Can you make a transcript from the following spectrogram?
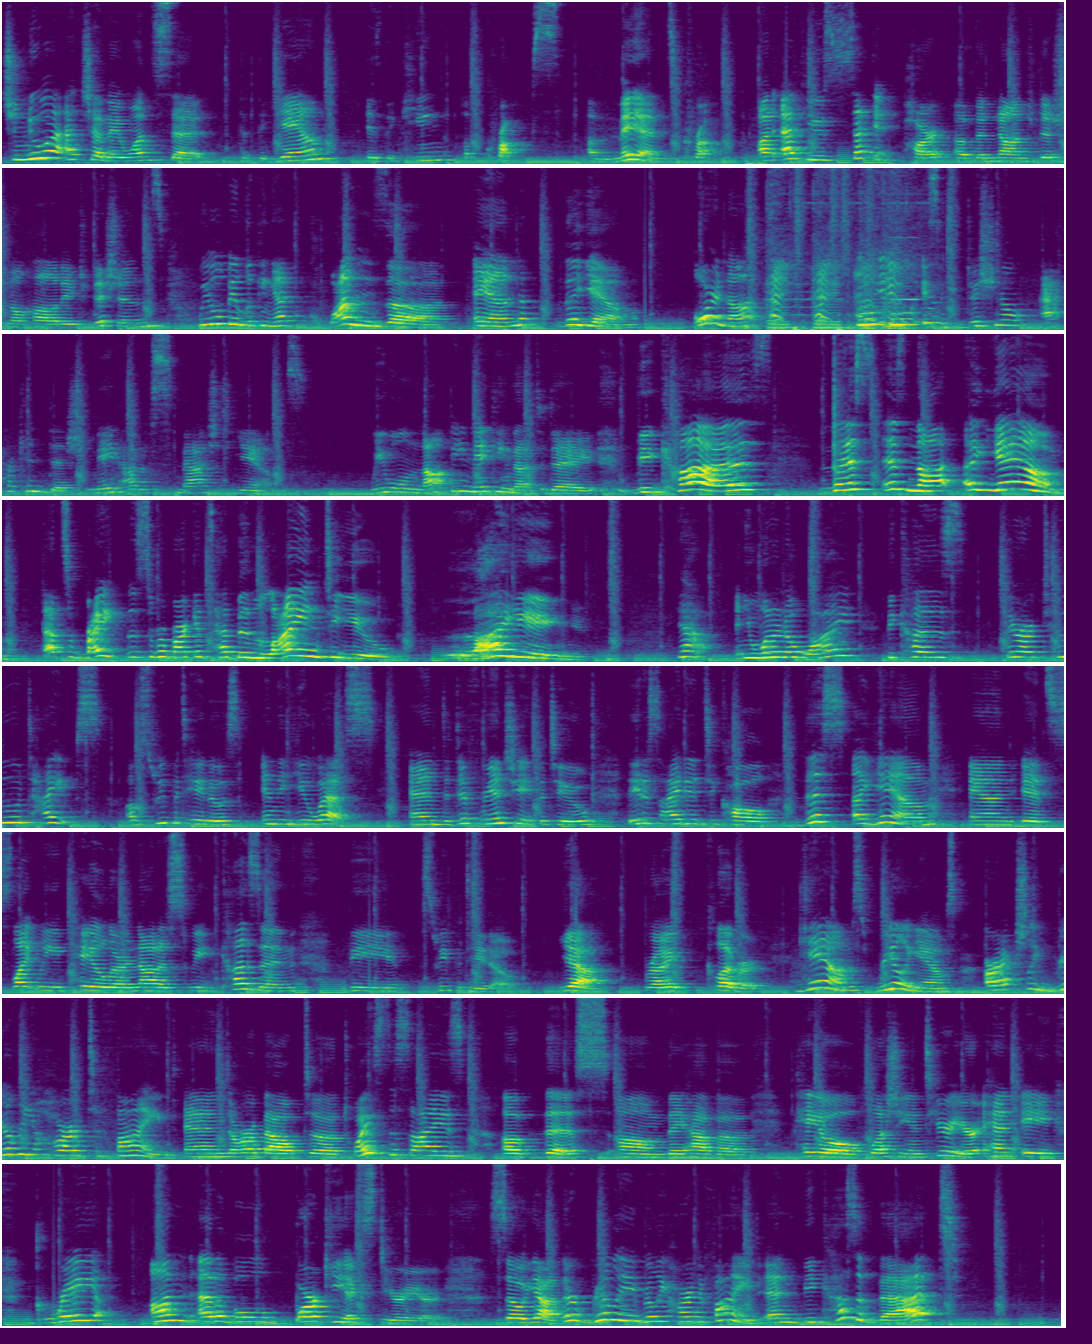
Chinua Achebe once said that the yam is the king of crops, a man's crop. On FU's second part of the non-traditional holiday traditions, we will be looking at Kwanzaa and the yam. Or not. Fufu is a traditional African dish made out of smashed yams. We will not be making that today because this is not a yam. That's right, the supermarkets have been lying to you. Lying. Yeah, and you wanna know why? Because there are two types of sweet potatoes in the US. And to differentiate the two, they decided to call this a yam and its slightly paler, not as sweet cousin, the sweet potato. Yeah, right? Clever. Yams, real yams, are actually really hard to find and are about uh, twice the size of this. Um, they have a pale, fleshy interior and a gray, unedible, barky exterior. So yeah, they're really, really hard to find. And because of that,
